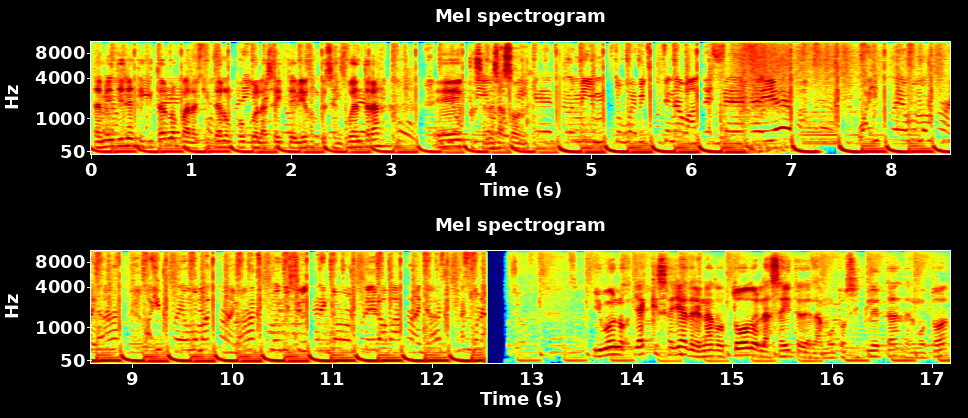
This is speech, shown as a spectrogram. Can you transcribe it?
También tienen que quitarlo para quitar un poco el aceite viejo que se encuentra eh, pues en esa zona. Y bueno, ya que se haya drenado todo el aceite de la motocicleta, del motor,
